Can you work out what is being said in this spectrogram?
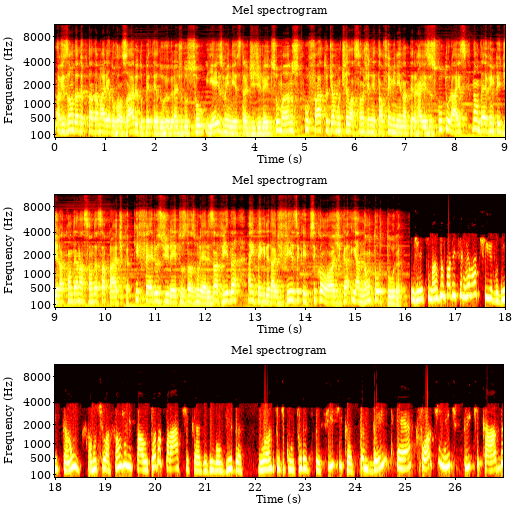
Na visão da deputada Maria do Rosário, do PT do Rio Grande do Sul e ex-ministra de Direitos Humanos, o fato de a mutilação genital feminina ter raízes culturais não deve impedir a condenação dessa prática, que fere os direitos das mulheres à vida, à integridade física e psicológica e à não tortura. Os direitos humanos não podem ser relativos, então a mutilação genital e toda a prática desenvolvida no âmbito de culturas específicas, também é fortemente criticada,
